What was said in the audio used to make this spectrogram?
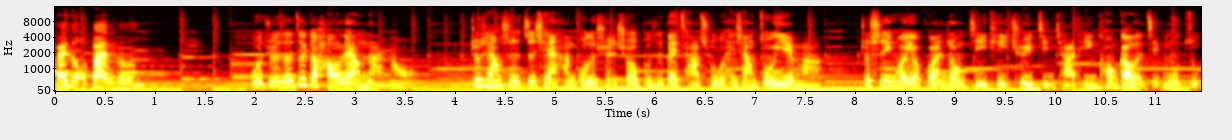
该怎么办呢？我觉得这个好两难哦。就像是之前韩国的选秀不是被查出黑箱作业吗？就是因为有观众集体去警察厅控告了节目组，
